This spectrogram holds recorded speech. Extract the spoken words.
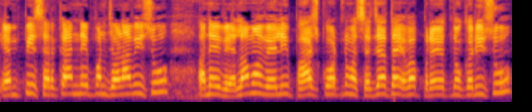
એમપી સરકારને પણ જણાવીશું અને વહેલામાં વહેલી ફાસ્ટ કોર્ટમાં સજા થાય એવા પ્રયત્નો કરીશું.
